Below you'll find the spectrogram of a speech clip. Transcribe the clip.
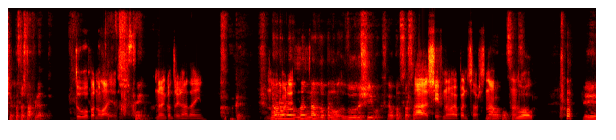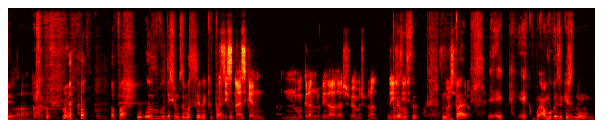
Já passaste à frente? do Open Alliance, Sim, não encontrei nada ainda. ok. Não, não, não, não, nada do, open, do da Chivo, é open source. Ah, Shiv não é open source. Não é Não. open source. LOL. Epá. Opa, deixa-me dizer uma cena que o pá. Mas isso não é sequer uma grande novidade, acho eu, mas pronto. Diz, não diz. Força, Pá, é, que- é que há uma coisa que a gente não.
